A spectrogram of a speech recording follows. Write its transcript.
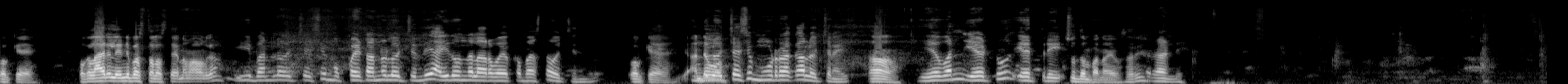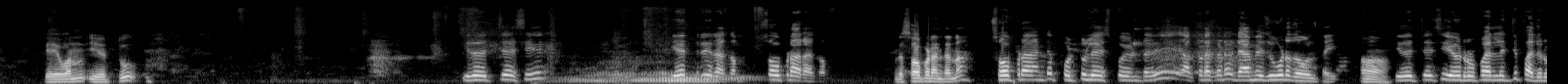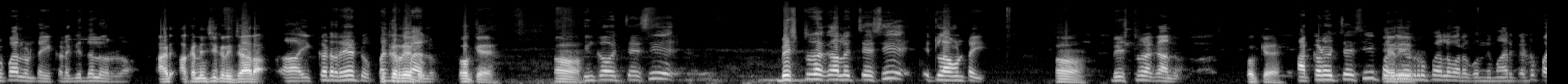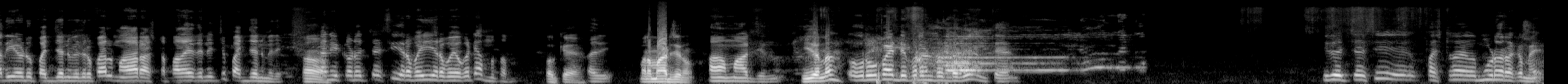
ఓకే. ఒక లారీలో ఎన్ని బస్తాలు వస్తాయన్నా మామూలుగా? ఈ బండిలో వచ్చేసి ముప్పై టన్నులు వచ్చింది. ఐదు వందల అరవై ఒక్క బస్తా వచ్చింది. ఓకే. అంటే అందులో వచ్చేసి మూడు రకాలు వచ్చినాయి. ఆ, A one A two A three. చూద్దాం పన్న ఒకసారి. రండి. ఏ వన్ ఏ టూ ఇది వచ్చేసి ఏ త్రీ రకం సోపడా రకం. అంటే సోపడ్ అంటేనా? సోపడా అంటే పొట్టులు వేసిపోయి ఉంటది అక్కడక్కడ డ్యామేజ్ కూడా తగులుతాయి. ఇది వచ్చేసి ఏడు రూపాయల నుంచి పది రూపాయలు ఉంటాయి ఇక్కడ గిద్దలూరులో. అక్కడి నుంచి ఇక్కడికి జారా? ఇక్కడ రేటు పది ఇక్కడ రూపాయలు. ఓకే. ఇంకా వచ్చేసి బెస్ట్ రకాలు వచ్చేసి ఇట్లా ఉంటాయి. బెస్ట్ రకాలు. ఓకే. అక్కడ వచ్చేసి పదిహేడు రూపాయల వరకు ఉంది మార్కెట్. పదిహేడు పద్దెనిమిది రూపాయలు మహారాష్ట్ర. పదహైదు నుంచి పద్దెనిమిది. కానీ ఇక్కడ వచ్చేసి ఇరవై ఇరవై ఒకటి అమ్ముతాం. ఓకే. అది. మన మార్జిన్ మార్జిన్ ఇదన్నా ఒక రూపాయి డిఫరెంట్ ఉంటుంది అంతే. ఇది వచ్చేసి ఫస్ట్ మూడో రకమే.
